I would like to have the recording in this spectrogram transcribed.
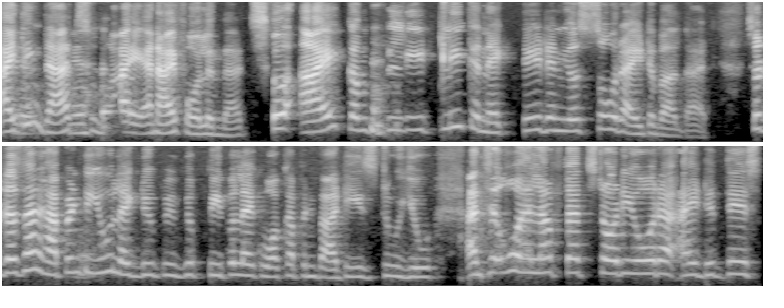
i yeah, think that's yeah. why and i fall in that. So i completely connected and you're so right about that. So does that happen to you? Like do people like walk up in parties to you and say oh i love that story or i did this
